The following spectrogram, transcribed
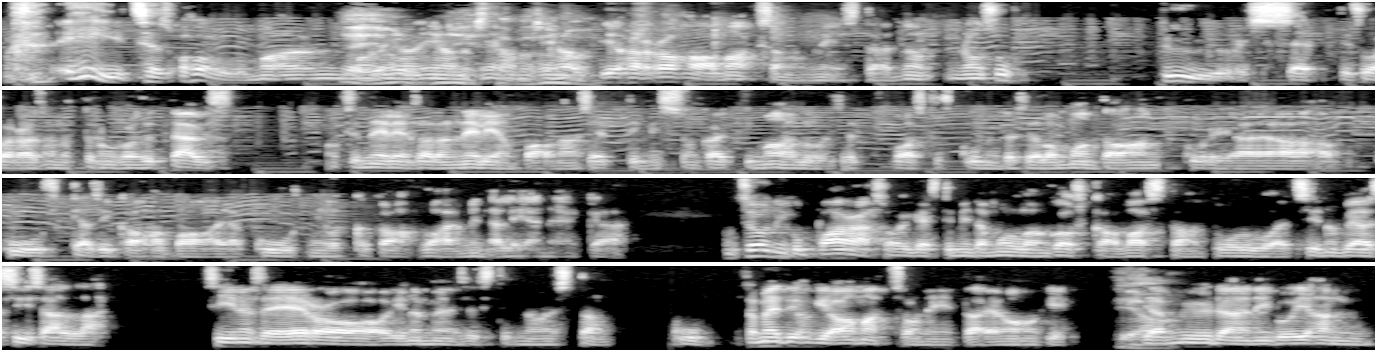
Ei itse asiassa ollut. Mä, oon ihan, ihan, ihan, ihan, ihan, rahaa maksanut niistä. Ne on, ne on suht tyyrissetti suoraan sanottuna, kun on se täys onko se 404 paunan setti, missä on kaikki mahdolliset vastuskunnat, siellä on monta ankkuria ja kuusi käsikahvaa ja kuusi nilkkakahvaa ja mitä lieneekään. Mutta se on niinku paras oikeasti, mitä mulla on koskaan vastaan tullut, että siinä on vielä sisällä, siinä se ero ilmeisesti noista, kun sä menet johonkin Amazoniin tai johonkin, Joo. ja myydään niinku ihan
